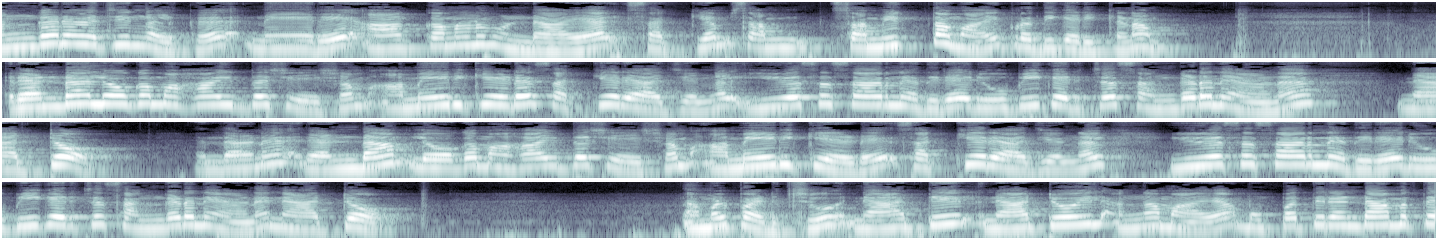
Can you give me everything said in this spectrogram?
അംഗരാജ്യങ്ങൾക്ക് നേരെ ആക്രമണമുണ്ടായാൽ സഖ്യം സംയുക്തമായി പ്രതികരിക്കണം രണ്ടാം ലോക മഹായുദ്ധശേഷം അമേരിക്കയുടെ സഖ്യരാജ്യങ്ങൾ യു എസ് എസ് ആറിനെതിരെ രൂപീകരിച്ച സംഘടനയാണ് നാറ്റോ എന്താണ് രണ്ടാം ലോക മഹായുദ്ധശേഷം അമേരിക്കയുടെ സഖ്യരാജ്യങ്ങൾ യു എസ് എസ് ആറിനെതിരെ രൂപീകരിച്ച സംഘടനയാണ് നാറ്റോ നമ്മൾ പഠിച്ചു നാറ്റോയിൽ നാറ്റോയിൽ അംഗമായ മുപ്പത്തിരണ്ടാമത്തെ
